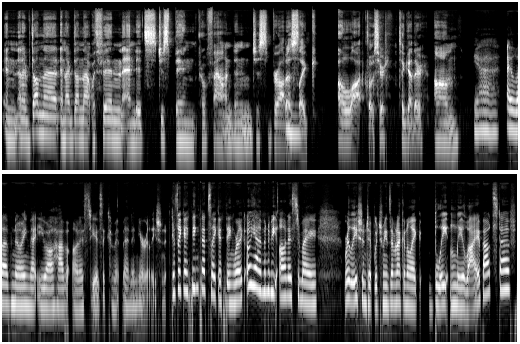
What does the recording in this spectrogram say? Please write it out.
and and I've done that and I've done that with Finn and it's just been profound and just brought mm. us like a lot closer together. Um yeah. I love knowing that you all have honesty as a commitment in your relationship. Because, like, I think that's like a thing where, like, oh, yeah, I'm going to be honest in my relationship, which means I'm not going to like blatantly lie about stuff.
